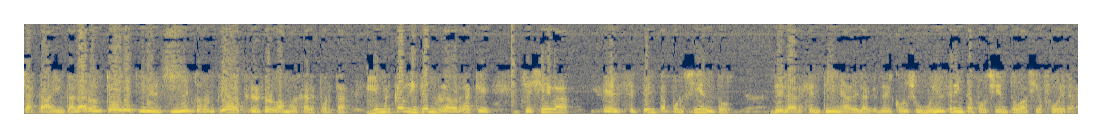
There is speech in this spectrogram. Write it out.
ya está, instalaron todo, tienen 500 empleados, pero no lo vamos a dejar exportar. Y el mercado interno, la verdad que se lleva el 70% de la Argentina de la- del consumo y el 30% va hacia afuera,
